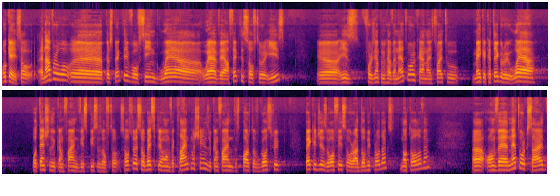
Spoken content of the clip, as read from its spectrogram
Okay, so another uh, perspective of seeing where, where the affected software is, uh, is, for example, you have a network, and I try to make a category where potentially you can find these pieces of software. So basically on the client machines, you can find this part of GhostScript packages, Office, or Adobe products, not all of them. Uh, on the network side,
